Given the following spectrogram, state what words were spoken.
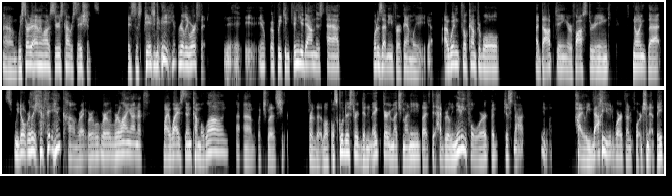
um, we started having a lot of serious conversations is this PhD really worth it? if we continue down this path, what does that mean for a family? I wouldn't feel comfortable adopting or fostering, knowing that we don't really have an income, right? We're, we're relying on my wife's income alone, um, which was for the local school district, didn't make very much money, but had really meaningful work, but just not, you know, highly valued work, unfortunately.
